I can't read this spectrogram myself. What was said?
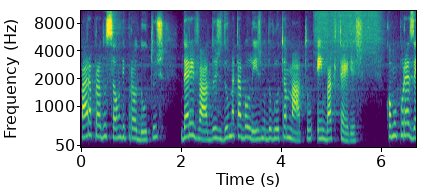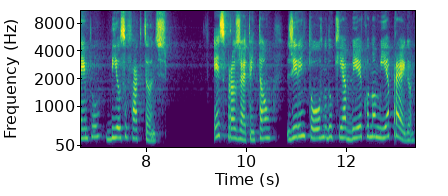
para a produção de produtos derivados do metabolismo do glutamato em bactérias, como por exemplo biosulfactantes. Esse projeto, então, gira em torno do que a bioeconomia prega:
